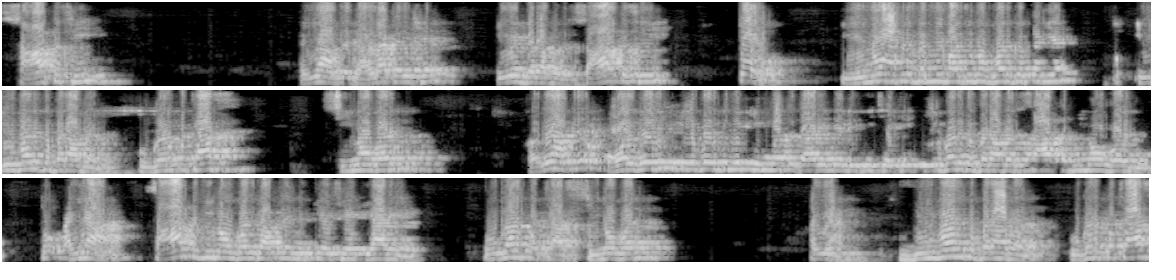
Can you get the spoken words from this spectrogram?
સાતથી, અહીંયા આપણે ધારણા કરી છે, a બરાબર સાતથી, તો a નો આપણે બંને બાજુનો વર્ગ કરીએ, તો a વર્ગ બરાબર ઓગણપચાસ, c નો વર્ગ. હવે આપણે ઓલરેડી a વર્ગની કિંમત ધારીને લીધી છે કે a વર્ગ બરાબર સાત b નો વર્ગ. તો અહીંયા સાત b નો વર્ગ આપણે મૂકીએ છીએ ત્યારે ઓગણપચાસ c નો વર્ગ. અહીંયા b વર્ગ બરાબર ઓગણપચાસ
